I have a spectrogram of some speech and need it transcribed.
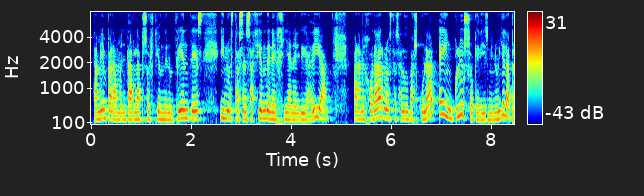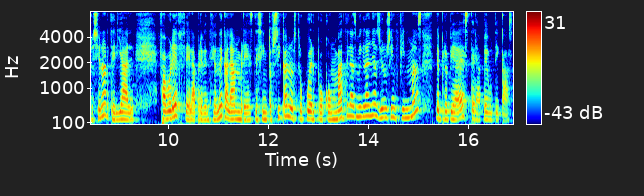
también para aumentar la absorción de nutrientes y nuestra sensación de energía en el día a día, para mejorar nuestra salud vascular e incluso que disminuye la presión arterial, favorece la prevención de calambres, desintoxica nuestro cuerpo, combate las migrañas y un sinfín más de propiedades terapéuticas.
